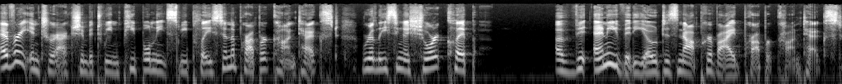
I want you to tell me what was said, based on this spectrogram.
Every interaction between people needs to be placed in the proper context. Releasing a short clip vi- any video does not provide proper context.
